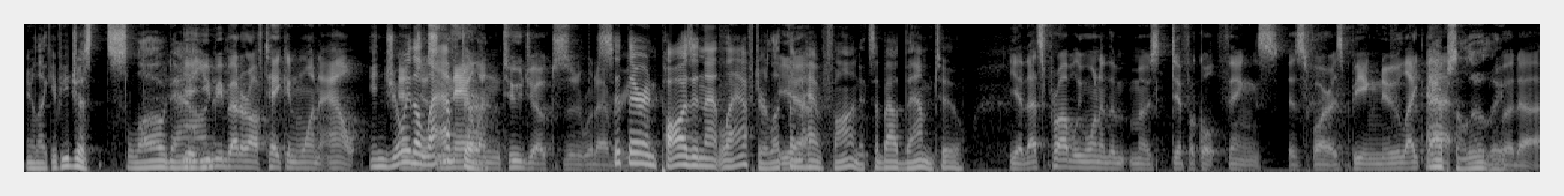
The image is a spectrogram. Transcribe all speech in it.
You're like, if you just slow down, Yeah, you'd be better off taking one out. Enjoy the just laughter. Nailing two jokes or whatever. sit there know? and pause in that laughter. Let them have fun. It's about them too. Yeah, that's probably one of the most difficult things as far as being new like that. Absolutely. But uh,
